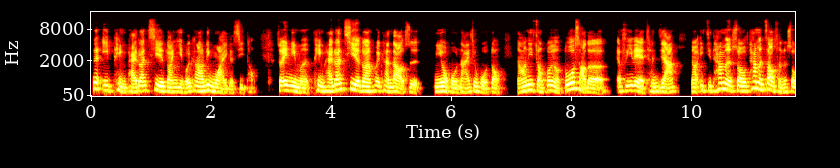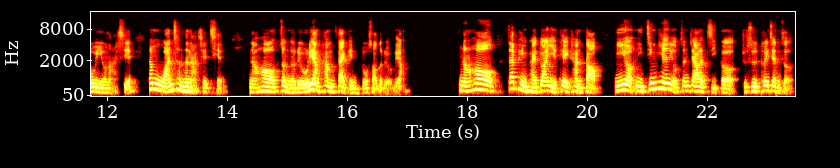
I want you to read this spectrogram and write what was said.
那以品牌端企业端也会看到另外一个系统，所以你们品牌端企业端会看到是你有活哪一些活动，然后你总共有多少的 affiliate 参加，然后以及他们收他们造成的收益有哪些，他们完成了哪些钱。然后整个流量，他们带给你多少的流量？然后在品牌端也可以看到，你有你今天有增加了几个就是推荐者，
